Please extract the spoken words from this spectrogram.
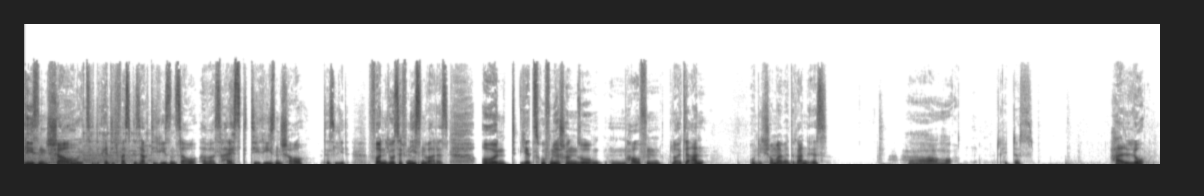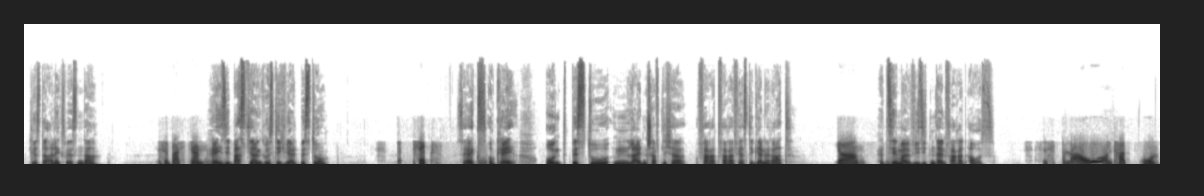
Riesenschau, jetzt hätte ich fast gesagt die Riesensau, aber es heißt die Riesenschau, das Lied, von Josef Niesen war das. Und jetzt rufen wir schon so einen Haufen Leute an. Und ich schau mal, wer dran ist. Oh, geht das? Hallo, hier ist der Alex, wer ist denn da? Sebastian, Hey Sebastian, grüß dich, wie alt bist du? sechs. Sechs, okay. Und bist du ein leidenschaftlicher Fahrradfahrer? Fährst du gerne Rad? Ja, Erzähl mal, wie sieht denn dein Fahrrad aus? es ist blau und hat so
